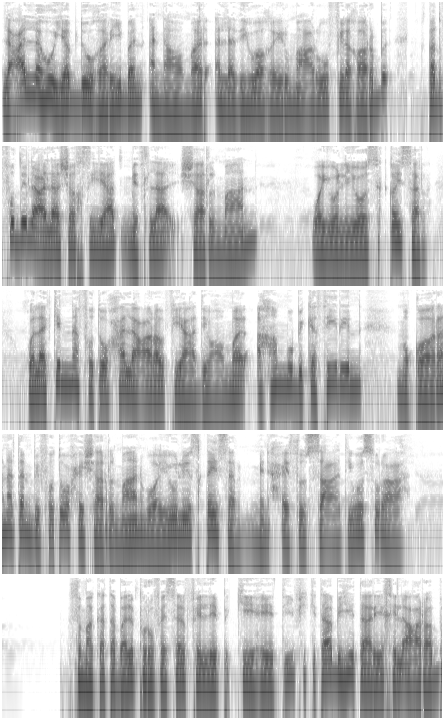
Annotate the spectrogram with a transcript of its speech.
لعله يبدو غريبا أن عمر الذي هو غير معروف في الغرب قد فضل على شخصيات مثل شارلمان ويوليوس قيصر ولكن فتوح العرب في عهد عمر أهم بكثير مقارنة بفتوح شارلمان ويوليوس قيصر من حيث السعة والسرعة. ثم كتب البروفيسور فيليب كيهيتي في كتابه تاريخ الأعرب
